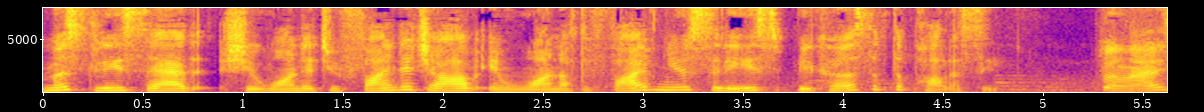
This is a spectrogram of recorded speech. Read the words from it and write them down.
Ms. Li said she wanted to find a job in one of the five new cities because of the policy. I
